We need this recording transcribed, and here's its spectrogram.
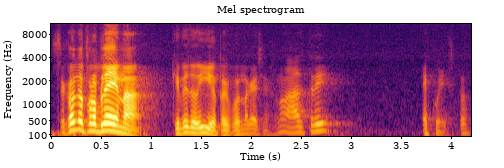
Secondo problema, che vedo io, perché poi magari ce ne sono altri, è questo.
